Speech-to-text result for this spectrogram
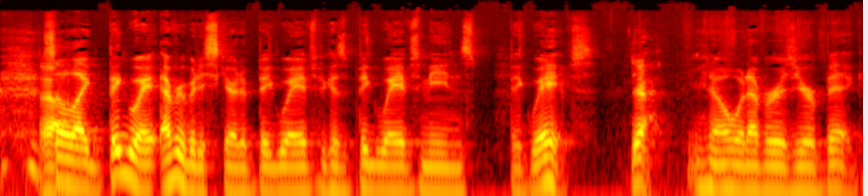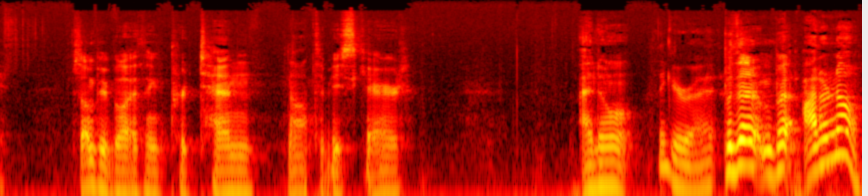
Yeah. so like big wave, everybody's scared of big waves because big waves means big waves. yeah. You know, whatever is your big. Some people, I think, pretend not to be scared. I don't. I think you're right. But then, but I don't know.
